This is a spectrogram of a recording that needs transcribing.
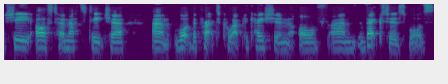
she asked her maths teacher um, what the practical application of um, vectors was,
